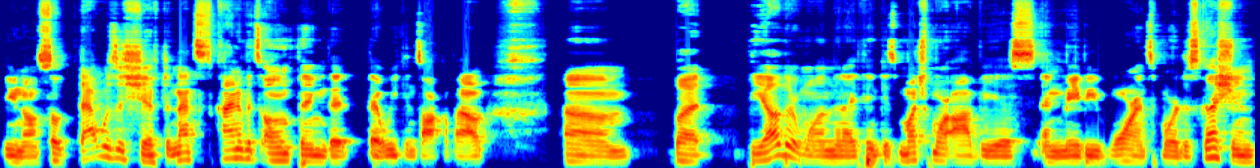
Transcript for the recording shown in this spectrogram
You know, so that was a shift, and that's kind of its own thing that that we can talk about. Um, but the other one that I think is much more obvious and maybe warrants more discussion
